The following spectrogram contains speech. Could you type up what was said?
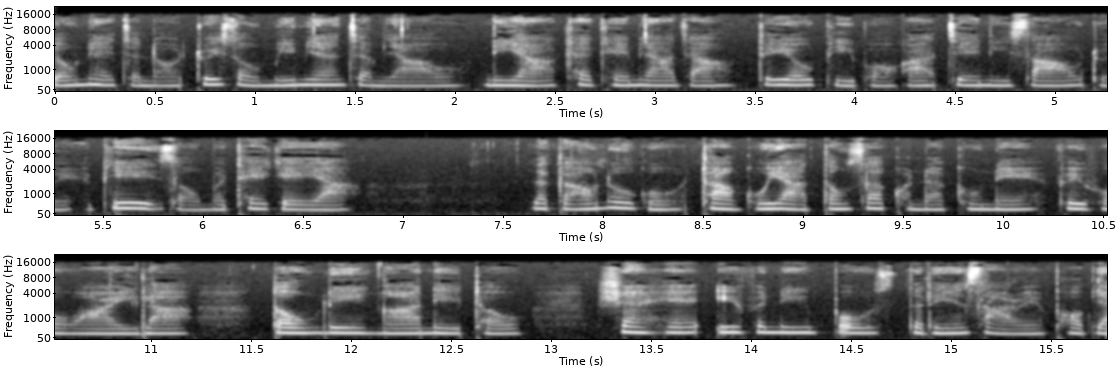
တုံးနဲ့ကျွန်တော်တွဲဆောင်မင်းမြန်ချက်များကိုနေရာခက်ခဲများကြောင်းတရုတ်ပြည်ပေါ်ကကျေနီစာအုပ်တွင်အပြည့်အစုံမထည့်ခဲ့ရ၎င်းတို့ကို1938ခုနှစ်ဖေဖော်ဝါရီလ3-5နေ့ထုံးရှန်ဟဲ Evening Post သတင်းစာတွင်ဖော်ပြ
